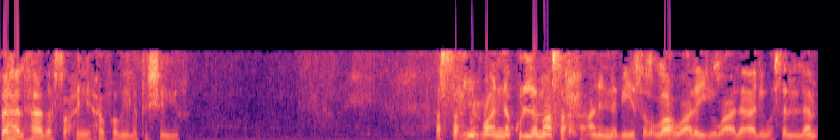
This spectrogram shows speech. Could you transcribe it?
فهل هذا صحيح فضيلة الشيخ؟ الصحيح أن كل ما صح عن النبي صلى الله عليه وعلى آله وسلم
